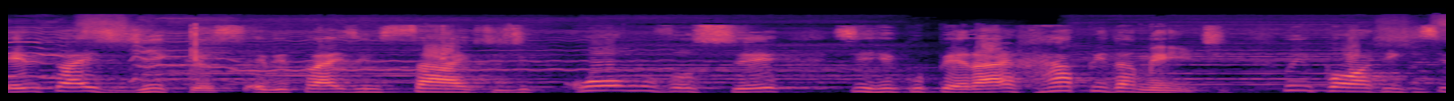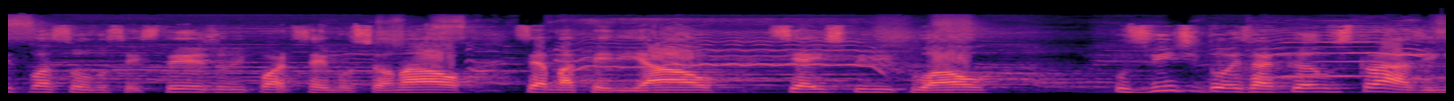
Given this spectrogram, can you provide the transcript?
ele traz dicas, ele traz insights de como você se recuperar rapidamente. Não importa em que situação você esteja, não importa se é emocional, se é material, se é espiritual, os 22 arcanos trazem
